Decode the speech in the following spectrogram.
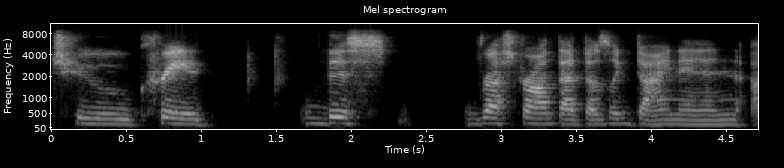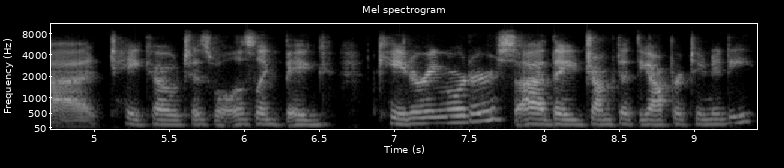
to create this restaurant that does like dine in, uh, takeout, as well as like big catering orders, uh, they jumped at the opportunity.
